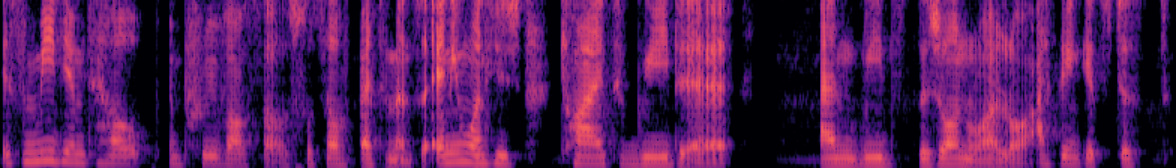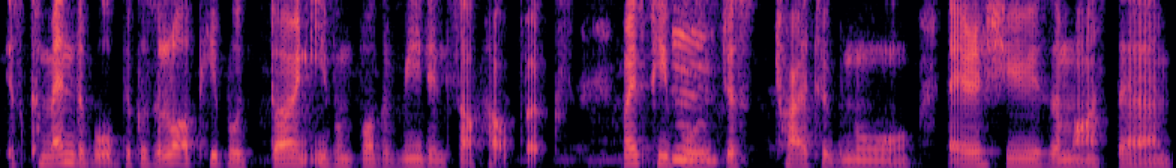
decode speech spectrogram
it's a medium to help improve ourselves for self-betterment so anyone who's trying to read it and reads the genre a lot i think it's just it's commendable because a lot of people don't even bother reading self-help books. Most people mm. just try to ignore their issues and mask them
